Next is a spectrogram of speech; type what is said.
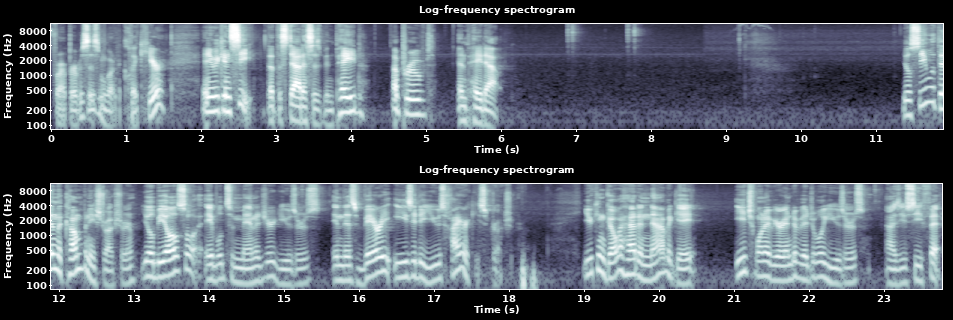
For our purposes, I'm going to click here and we can see that the status has been paid, approved, and paid out. You'll see within the company structure, you'll be also able to manage your users in this very easy to use hierarchy structure. You can go ahead and navigate each one of your individual users as you see fit.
